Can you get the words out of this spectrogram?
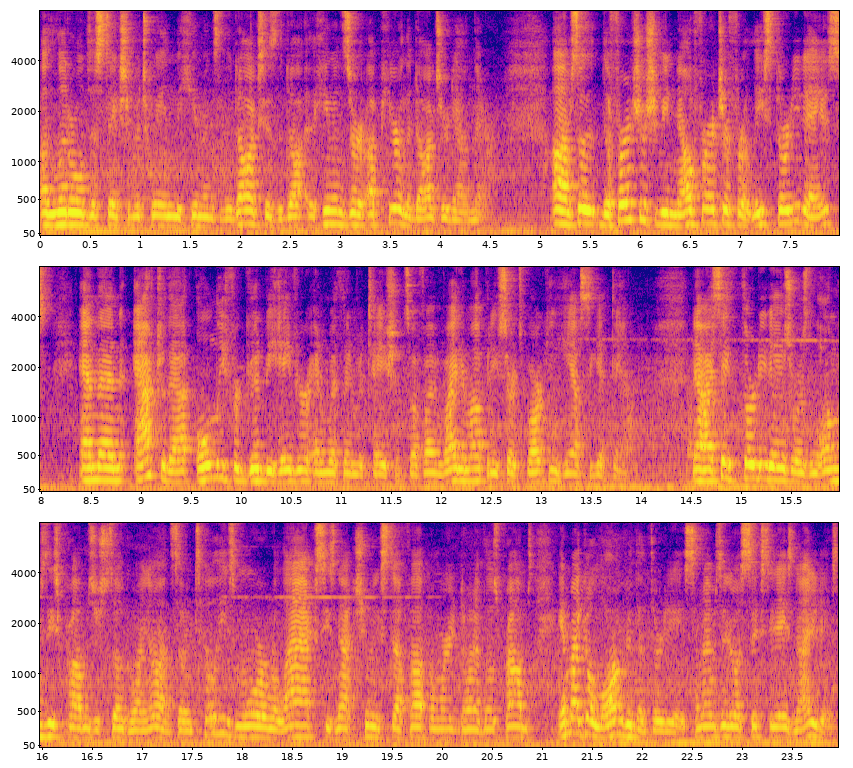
a literal distinction between the humans and the dogs because the, do- the humans are up here and the dogs are down there. Um, so the furniture should be no furniture for at least 30 days. And then after that, only for good behavior and with invitation. So if I invite him up and he starts barking, he has to get down. Now I say 30 days or as long as these problems are still going on. So until he's more relaxed, he's not chewing stuff up and we don't have those problems, it might go longer than 30 days. Sometimes they go 60 days, 90 days.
